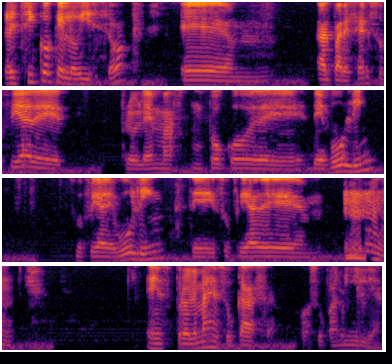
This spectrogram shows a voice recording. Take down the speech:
El chico que lo hizo, eh, al parecer sufría de problemas un poco de, bullying, sufría de bullying, sufría de problemas en su casa, con su familia.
